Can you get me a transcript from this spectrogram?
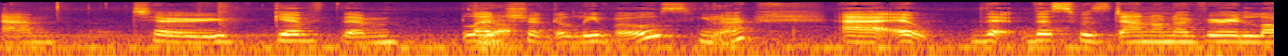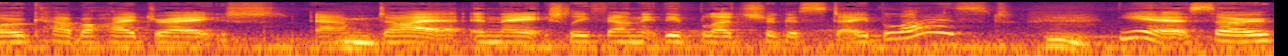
um, to give them blood Yeah. sugar levels, you know, uh, it, th- this was done on a very low carbohydrate um, diet, and they actually found that their blood sugar stabilized. Yeah, so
